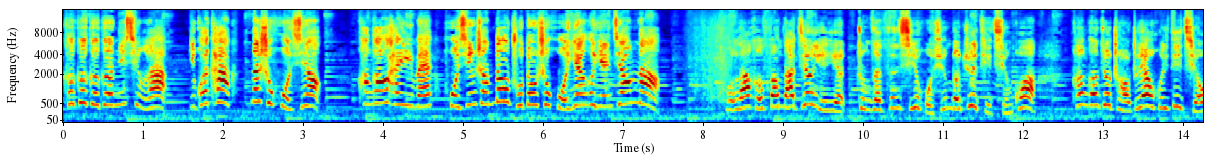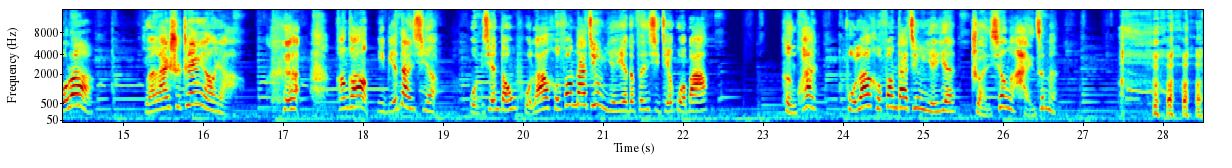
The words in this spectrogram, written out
可可哥哥，你醒了！你快看，那是火星。康康还以为火星上到处都是火焰和岩浆呢。普拉和放大镜爷爷正在分析火星的具体情况，康康就吵着要回地球了。原来是这样呀！呵，康康，你别担心。我们先等普拉和放大镜爷爷的分析结果吧。很快，普拉和放大镜爷爷转向了孩子们。哈哈哈哈！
